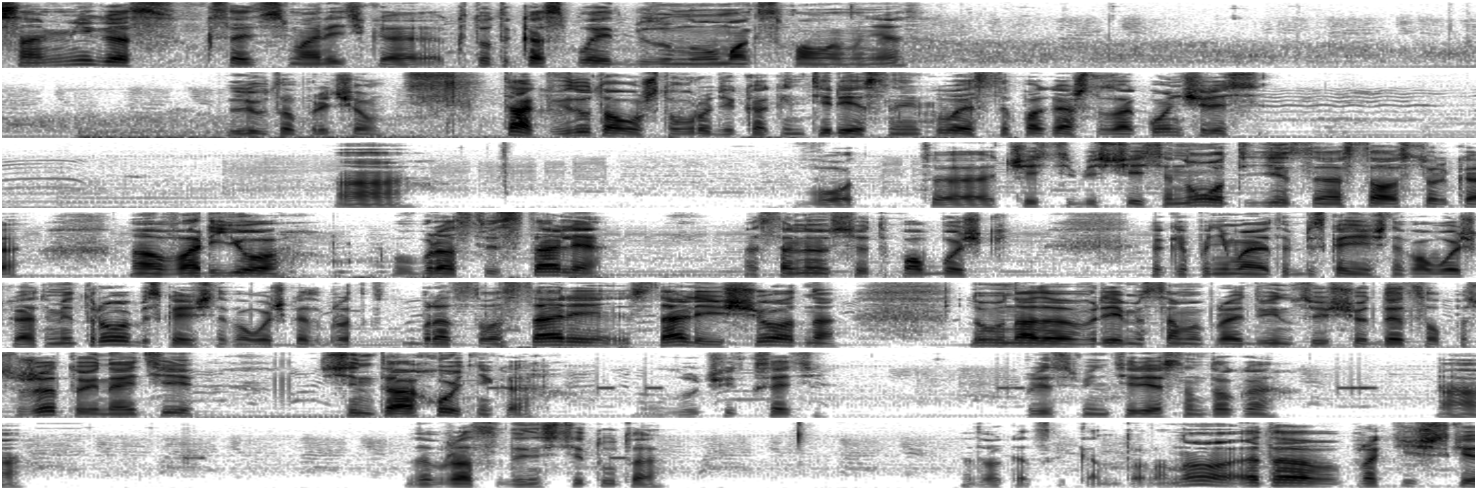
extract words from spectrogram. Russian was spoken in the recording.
С Амигос. Кстати, смотрите-ка, кто-то косплеит Безумного Макса, по-моему, нет? Люто причем. Так, ввиду того, что вроде как интересные квесты пока что закончились. А. Вот. Э, честь и бесчестие. Ну вот, единственное, осталось только а, варье в Братстве Стали. Остальное все это побочки. Как я понимаю, это бесконечная побочка от метро, бесконечная побочка от брат... Братства Стали, Стали, еще одна. Думаю, надо время самое продвинуться еще Децл по сюжету и найти Синта Охотника. Звучит, кстати, в принципе, интересно, только... Ага. Добраться до института адвокатской конторы. Но это практически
